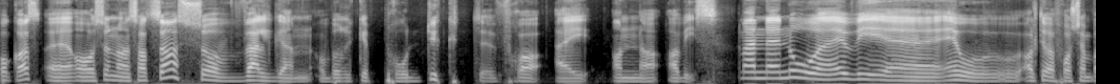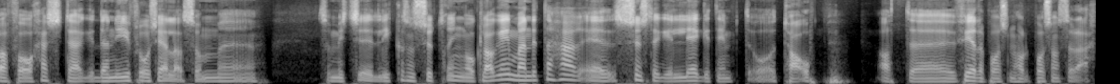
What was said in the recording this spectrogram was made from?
podkast. Eh, og så når han satser, så velger han å bruke produkt fra ei anna avis. Men eh, nå er vi eh, er jo alltid vært forkjemper for hashtag 'den nye florsjela som, eh, som ikke liker sånn sutring og klaging. Men dette her er- syns jeg er legitimt å ta opp. At uh, Firdaposten holder på sånn som det er.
